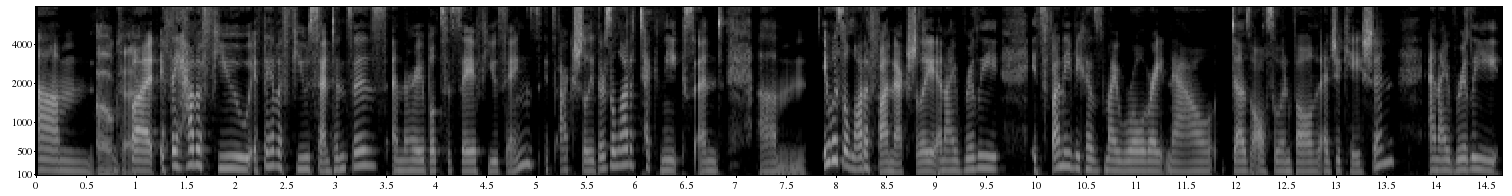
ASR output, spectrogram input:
Um, Okay. But if they have a few, if they have a few sentences and they're able to say a few things, it's actually there's a lot of techniques and um, it was a lot of fun actually. And I really, it's funny because my role right now does also involve education, and I really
